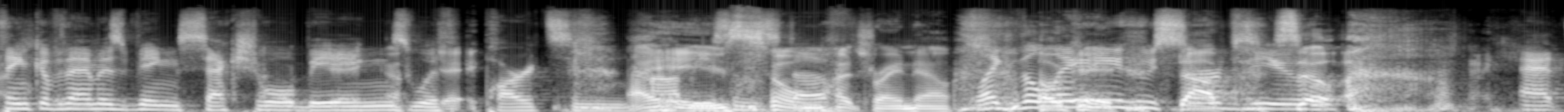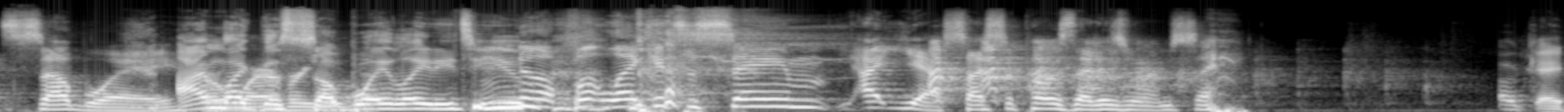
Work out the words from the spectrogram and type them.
Think of them as being sexual beings okay. with parts and I hate you and so stuff? much right now. Like the Okay, lady who stop. serves you So at Subway. I'm like the subway lady to you. No, but like it's the same. I, yes, I suppose that is what I'm saying. Okay.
